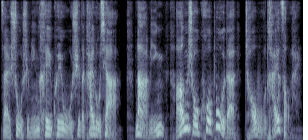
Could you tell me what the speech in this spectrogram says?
在数十名黑盔武士的开路下，那名昂首阔步地朝舞台走来。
